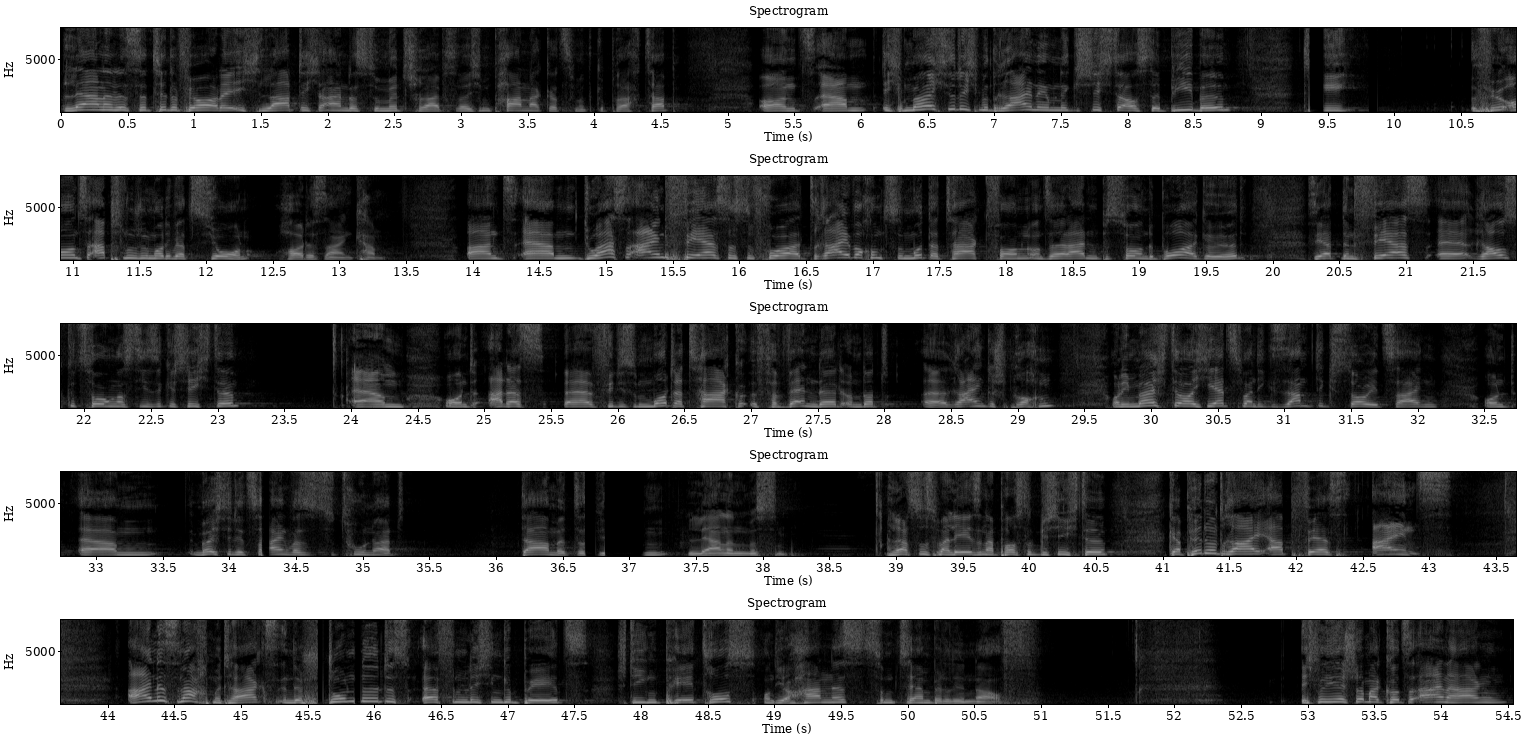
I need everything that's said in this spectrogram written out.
lernen ist der Titel für heute. Ich lade dich ein, dass du mitschreibst, weil ich ein paar Nuggets mitgebracht habe. Und ähm, ich möchte dich mit reinnehmen in eine Geschichte aus der Bibel, die für uns absolute Motivation heute sein kann. Und ähm, du hast ein Vers, das du vor drei Wochen zum Muttertag von unserer leitenden Person Deborah gehört. Sie hat einen Vers äh, rausgezogen aus dieser Geschichte ähm, und hat das äh, für diesen Muttertag verwendet und dort äh, reingesprochen. Und ich möchte euch jetzt mal die gesamte Story zeigen und ähm, möchte dir zeigen, was es zu tun hat damit, dass wir lernen müssen. Lass uns mal lesen, Apostelgeschichte, Kapitel 3, Abvers 1. Eines Nachmittags in der Stunde des öffentlichen Gebets stiegen Petrus und Johannes zum Tempel hinauf. Ich will hier schon mal kurz einhaken.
